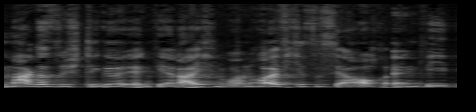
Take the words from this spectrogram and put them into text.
Magersüchtige irgendwie erreichen wollen. Häufig ist es ja auch irgendwie,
